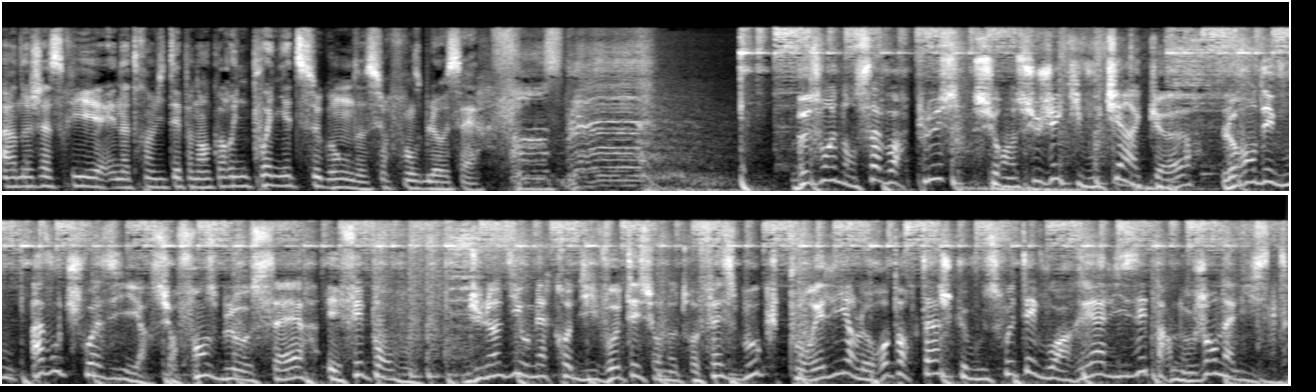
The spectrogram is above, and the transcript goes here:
Arnaud Chassery est notre invité pendant encore une poignée de secondes sur France Bleu Auxerre. France Bleu. Besoin d'en savoir plus sur un sujet qui vous tient à cœur? Le rendez-vous à vous de choisir sur France Bleu Auxerre est fait pour vous. Du lundi au mercredi, votez sur notre Facebook pour élire le reportage que vous souhaitez voir réalisé par nos journalistes.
